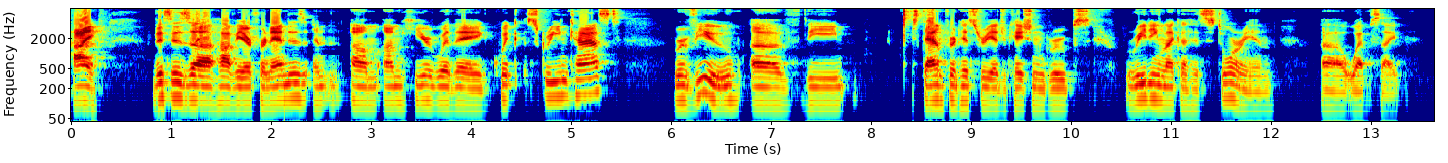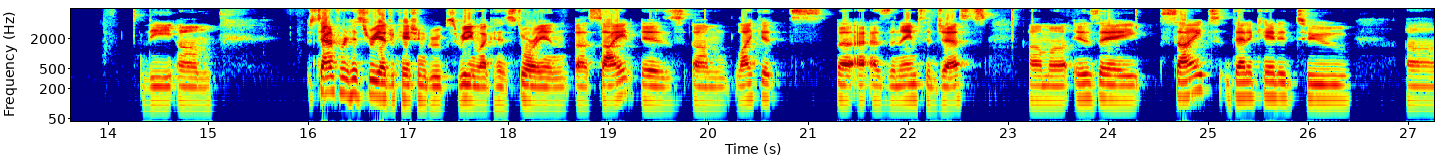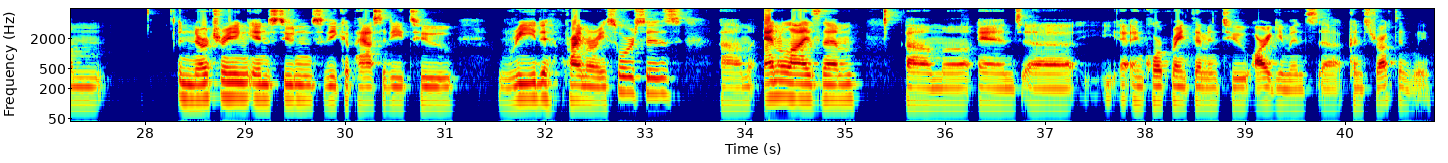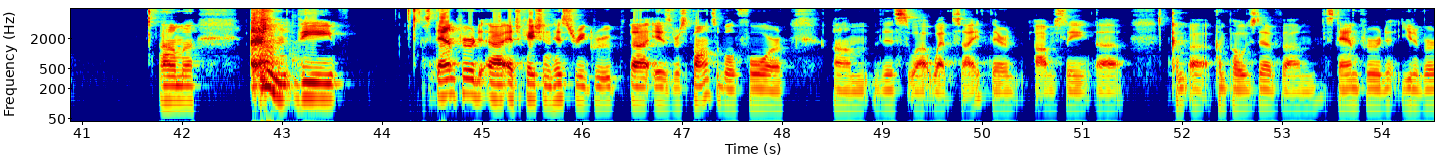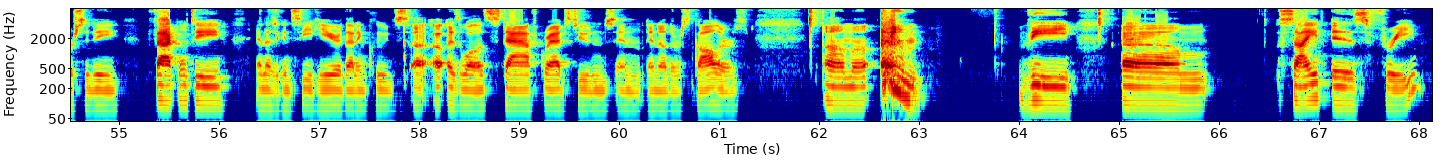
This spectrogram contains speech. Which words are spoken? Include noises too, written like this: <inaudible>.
Hi, this is uh, Javier Fernandez, and um, I'm here with a quick screencast review of the Stanford History Education Group's Reading Like a Historian uh, website. The um, Stanford History Education Group's Reading Like a Historian uh, site is, um, like it's, uh, as the name suggests, um, uh, is a site dedicated to um, nurturing in students the capacity to read primary sources, um, analyze them, um, uh, and uh, incorporate them into arguments uh, constructively. Um, uh, <clears throat> the Stanford uh, Education History Group uh, is responsible for um, this website. They're obviously com composed of um, Stanford University faculty, and as you can see here, that includes uh, uh, as well as staff, grad students, and, and other scholars. Um, <clears throat> the um, site is free.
